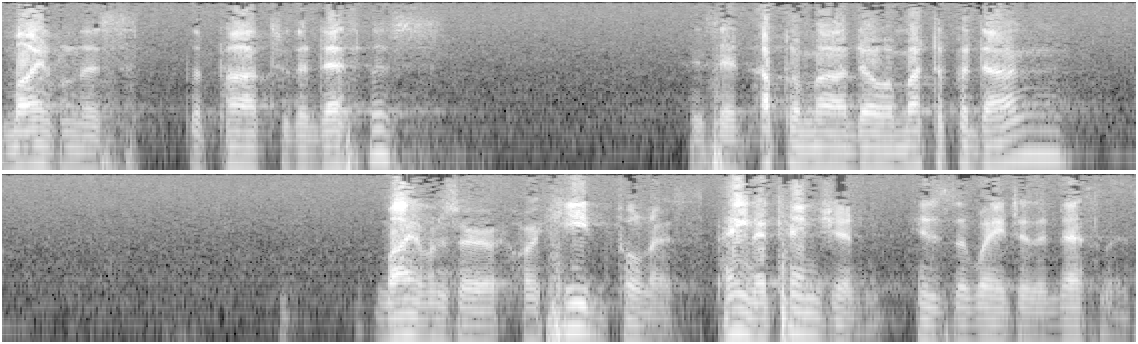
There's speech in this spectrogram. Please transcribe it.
mindfulness, the path to the deathless. He said, apamado amatapadang. Mindfulness or, or heedfulness, paying attention is the way to the deathless.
